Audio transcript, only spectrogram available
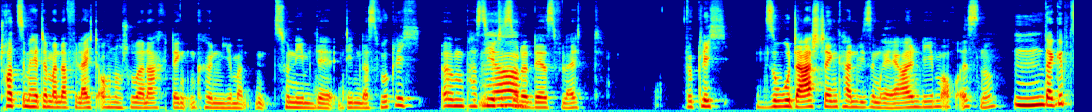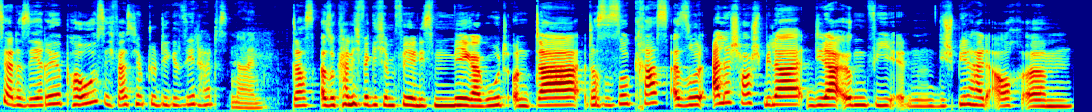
trotzdem hätte man da vielleicht auch noch drüber nachdenken können, jemanden zu nehmen, der, dem das wirklich ähm, passiert Ja. ist oder der es vielleicht wirklich so darstellen kann, wie es im realen Leben auch ist, ne? Mhm, da gibt es ja eine Serie, Pose. Ich weiß nicht, ob du die gesehen hattest. Nein. Das, also kann ich wirklich empfehlen, die ist mega gut. Und da, das ist so krass. Also alle Schauspieler, die da irgendwie, ähm, die spielen halt auch, ähm,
